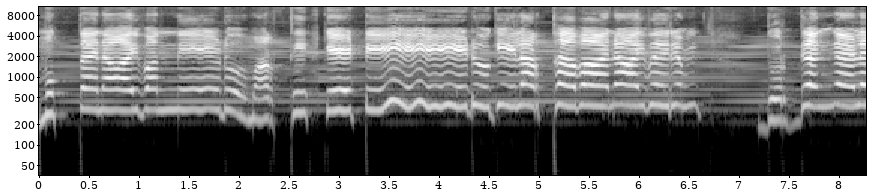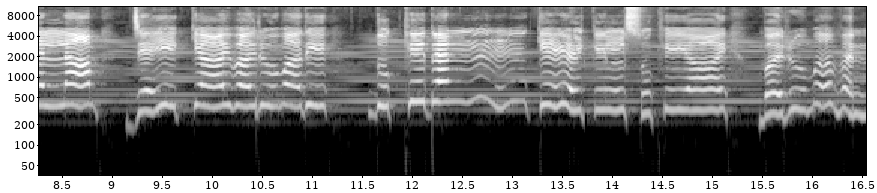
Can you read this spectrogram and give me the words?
മുക്തനായി വന്നിടുമർത്ഥി കേട്ടിടുകിലർത്ഥവാനായി വരും. ദുർഗങ്ങളെല്ലാം ജയിക്കായി വരുമതി. ദുഃഖിതൻ കേൾക്കിൽ സുഖിയായി വരുമവൻ.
